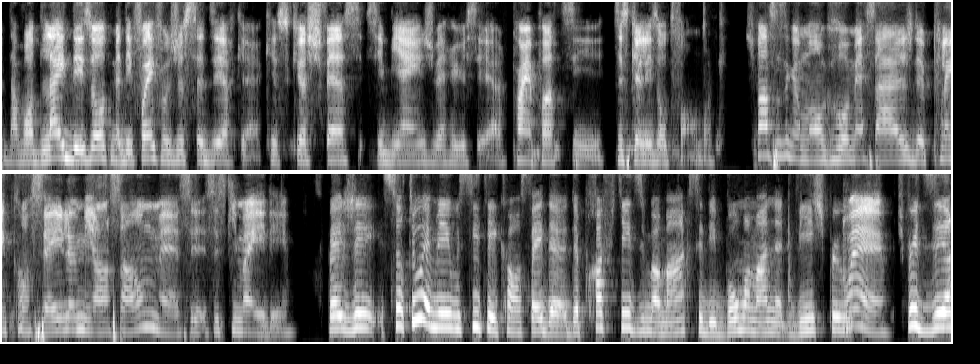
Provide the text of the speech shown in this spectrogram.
d'avoir de, l'aide des autres, mais des fois, il faut juste se dire que, que ce que je fais, c'est bien, je vais réussir. Peu importe si c'est ce que les autres font. Donc, je pense que c'est comme mon gros message de plein de conseils mis ensemble, mais c'est ce qui m'a aidé. Ben, j'ai surtout aimé aussi tes conseils de, de profiter du moment, que c'est des beaux moments de notre vie. Je peux, je peux dire,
